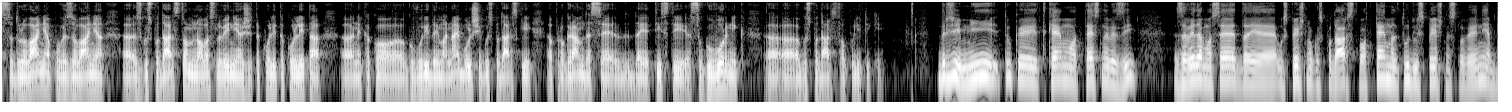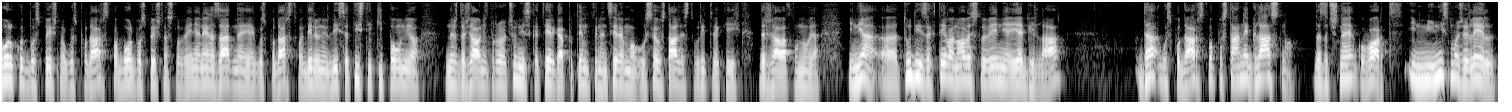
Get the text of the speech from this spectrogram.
sodelovanja, povezovanja z gospodarstvom? Nova Slovenija že tako ali tako leta nekako govori, da ima najboljši gospodarski program, da, se, da je tisti sogovornik gospodarstva v politiki. Drži, mi tukaj tkemo tesne vezi. Zavedamo se, da je uspešno gospodarstvo temelj tudi uspešne Slovenije. Bolj kot bo uspešno gospodarstvo, bolj bo uspešna Slovenija. Ne na zadnje je gospodarstvo in delovni ljudi so tisti, ki polnijo naš državni proračun, iz katerega potem financiramo vse ostale stvoritve, ki jih država ponuja. In ja, tudi zahteva Nove Slovenije je bila, da gospodarstvo postane glasno, da začne govoriti. In mi nismo želeli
